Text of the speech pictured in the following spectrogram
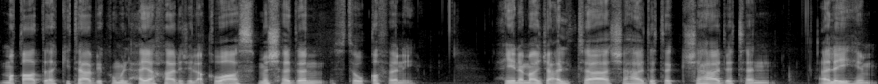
مقاطع كتابكم الحياة خارج الأقواس مشهدا استوقفني. حينما جعلت شهادتك شهادة عليهم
